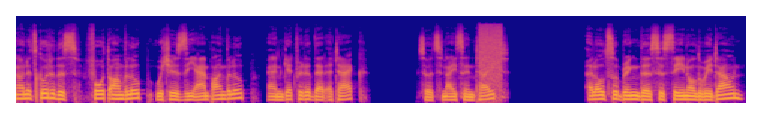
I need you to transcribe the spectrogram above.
Now let's go to this fourth envelope, which is the amp envelope, and get rid of that attack, so it's nice and tight. I'll also bring the sustain all the way down,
